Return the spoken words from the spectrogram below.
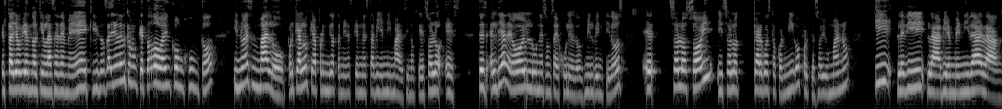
está lloviendo aquí en la CDMX, o sea, ya es como que todo va en conjunto y no es malo, porque algo que he aprendido también es que no está bien ni mal, sino que solo es. Entonces, el día de hoy, lunes 11 de julio de 2022, eh, solo soy y solo cargo esto conmigo porque soy humano y le di la bienvenida a la,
